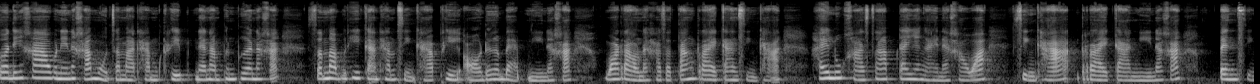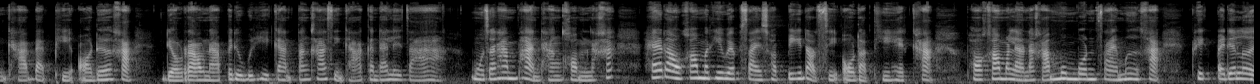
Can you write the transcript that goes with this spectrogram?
สวัสดีค่ะ วันนี้นะคะหมูจะมาทำคลิปแนะนำเพื่อนๆนะคะสำหรับวิธีการทำสินค้า pre order แบบนี้นะคะ ว่าเรานะคะจะตั้งรายการสินค้าให้ลูกค้าทราบได้ยังไงนะคะว่าสินค้ารายการนี้นะคะ เป็นสินค้าแบบ pre order ค่ะ เดี๋ยวเรานะไปดูวิธีการตั้งค่าสินค้ากันได้เลยจ้าหมูจะทำผ่านทางคอมนะคะ ให้เราเข้ามาที่เว็บไซต์ shopee.co.th ค่ะ พอเข้ามาแล้วนะคะ มุมบนซ้ายมือค่ะ คลิกไปได้เลย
